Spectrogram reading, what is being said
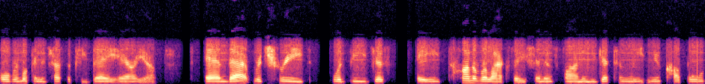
overlooking the Chesapeake Bay area. and that retreat would be just a ton of relaxation and fun, and you get to meet new couples.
